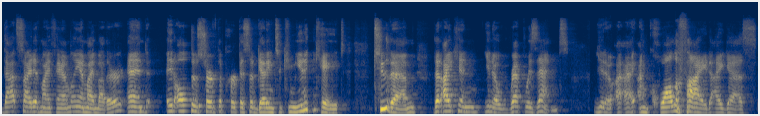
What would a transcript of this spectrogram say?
that side of my family and my mother. And it also served the purpose of getting to communicate to them that I can, you know, represent. You know, I, I'm qualified, I guess,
